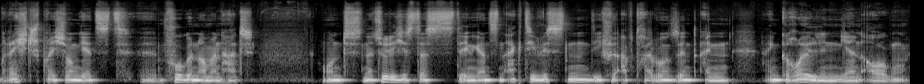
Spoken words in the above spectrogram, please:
Rechtsprechung jetzt äh, vorgenommen hat. Und natürlich ist das den ganzen Aktivisten, die für Abtreibung sind, ein, ein Gräuel in ihren Augen.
